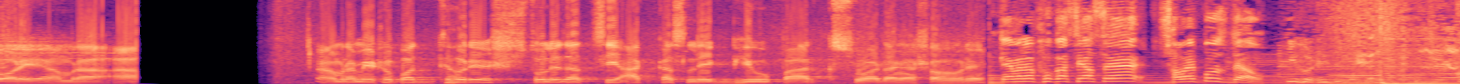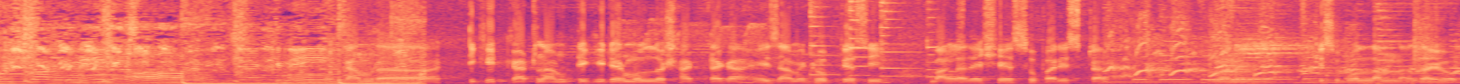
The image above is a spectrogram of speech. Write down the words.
পরে আমরা আমরা মেঠোপথ ধরে চলে যাচ্ছি Akash lake view park Chuadanga শহরে। ক্যামেরা ফোকাসে আছে সবাই পোস্ট দাও। আমরা টিকিট কাটলাম টিকিটের মূল্য ষাট টাকা। এই যে আমি ঢুকতেছি বাংলাদেশের সুপারস্টার। মানে কিছু বললাম না যাই হোক।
